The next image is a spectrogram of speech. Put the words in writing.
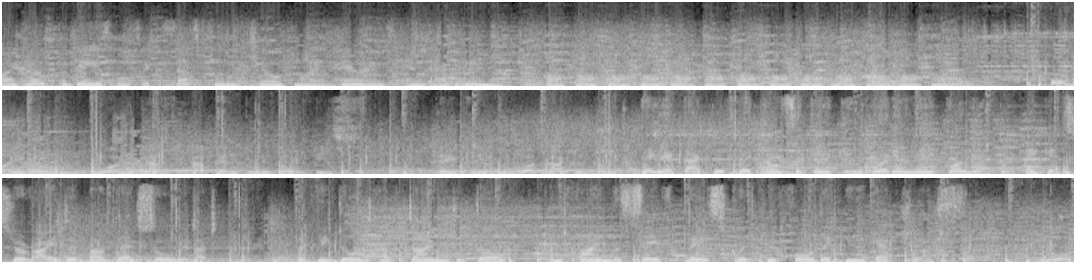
I hope the bees will successfully kill my parents and Adelina. Ha ha ha ha ha ha ha ha ha ha ha ha ha. Oh my god, what just happened to those bees? They tried to attack us. They attack with recalcitrating query Cole. I guess you're right about that, Soledad. But we don't have time to talk and find a safe place quick before the bee catch us. What?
